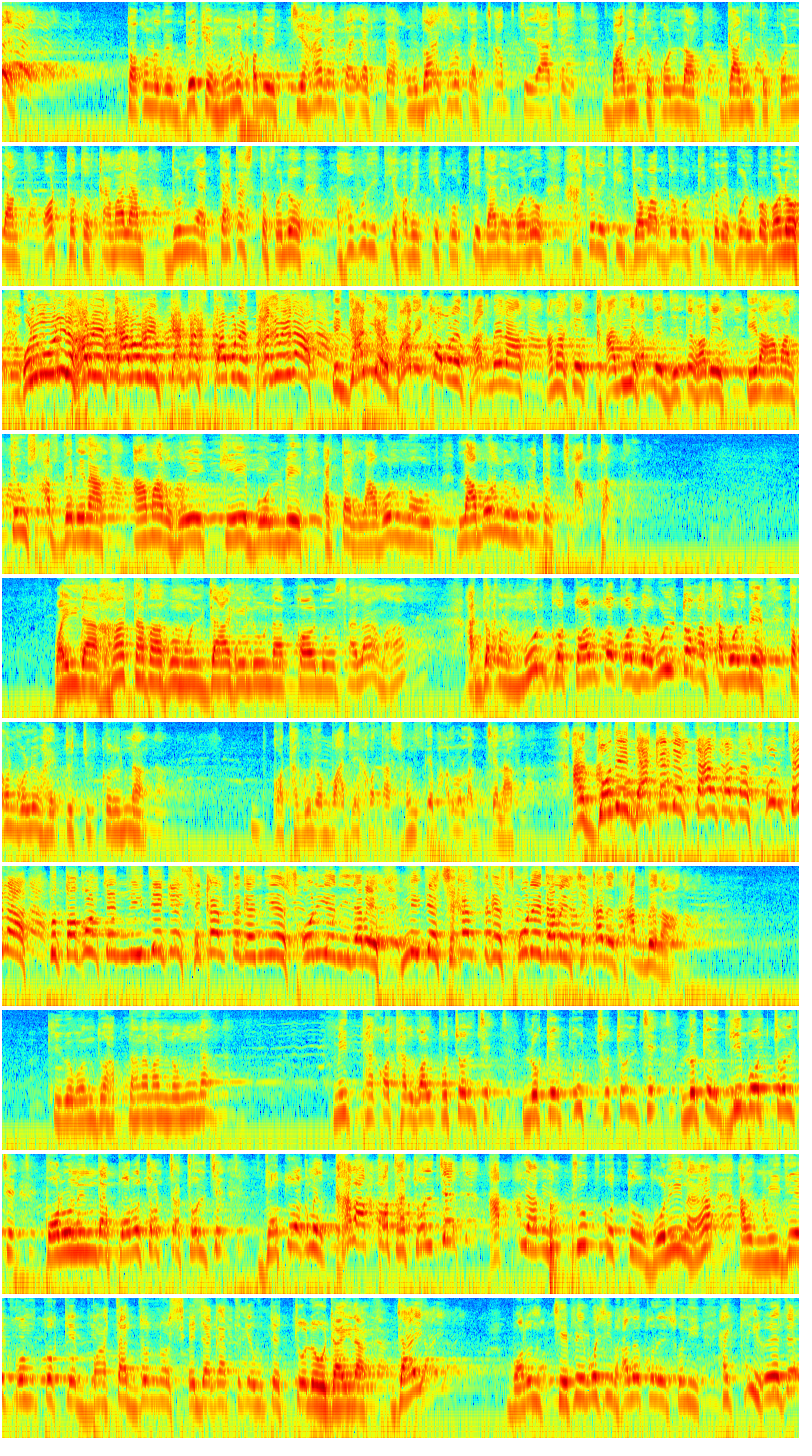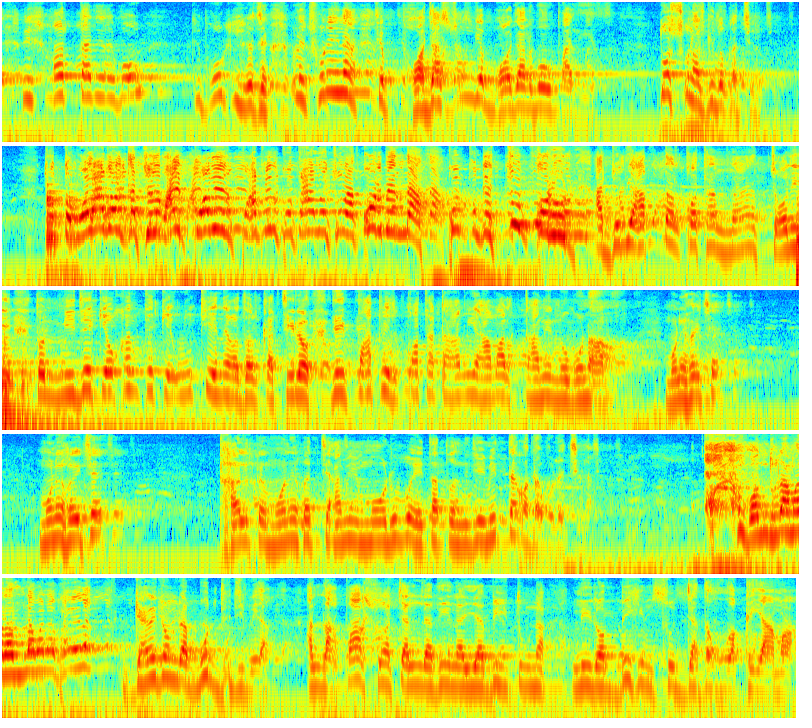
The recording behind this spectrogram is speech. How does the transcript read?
তখন ওদের দেখে মনে হবে চেহারাটা একটা উদাসীনতা ছাপ চেয়ে আছে। বাড়ি তো করলাম, গাড়ি তো করলাম, অর্থ তো কামালাম দুনিয়ার ট্যাটাস তো হলো। খবরে কি হবে, কে কো- জানে বলো? হাসরে কি জবাব দেবো, কি করে বলব বলো? ওর মনে হবে কারণে ট্যাটাস কবরে থাকবে না এই গাড়ি বাড়ি কবরে থাকবে না। আমাকে খালি হাতে যেতে হবে, এরা আমার কেউ সাথ দেবে না। আমার হয়ে কে বলবে? একটা লাবণ্য, লাবণ্যের উপর একটা ছাপ থাকবে। কলু সালামা আর যখন মূর্খ তর্ক করবে, উল্টো কথা বলবে, তখন বলবে, ভাই, একটু চুপ করুন না। কথাগুলো বাজে কথা শুনতে ভালো লাগছে না। আর যদি দেখে যে তার কথা শুনছে না, তো তখন সে নিজেকে সেখান থেকে নিয়ে সরিয়ে নিয়ে যাবে। নিজে সেখান থেকে সরে যাবে, সেখানে থাকবে না। কি গো বন্ধু, আপনার আমার নমুনা? মিথ্যা কথার গল্প চলছে, লোকের কুচ্ছ চলছে, লোকের গিবত চলছে, পরনিন্দা, পরচর্চা চলছে, যত রকমের খারাপ কথা চলছে, আপনি আমি চুপ করতেও বলি না, আর নিজে কমপক্ষে বাঁচার জন্য সে জায়গা থেকে উঠে চলেও যাই না। যাই, বরং চেপে বসি ভালো করে শুনি হ্যাঁ কি হয়েছে? সত্তাদের বউ, কি বউ, কি হয়েছে? বলে, শুনি না, সে ভজার সঙ্গে ভজার বউ পালিয়েছে। তোর শোনার কি দরকার ছিল? তো বলা দরকার ছিল ভাই পাপের কথা আলোচনা করবেন না। চুপ করুন। আর যদি আপনার কথা না চলে, তো নিজেকে ওখান থেকে উঠিয়ে নেওয়া দরকার ছিল যে পাপের কথাটা আমি আমার কানে নেব না। মনে হয়েছে? মনে হয়েছে? তাহলে তো মনে হচ্ছে আমি মরবো, এটা তো নিজে মিথ্যা কথা বলেছিলাম। বন্ধুরা, আমার আল্লাহ ভাইয়েরা, জ্ঞানীজনরা, বুদ্ধিজীবীরা আল্লাহ পাক শোনাচ্ছে আল্লাদিনা ইয়াবিতুনা লিরব্বিহিম সুজ্জাদাও ওয়া কিয়ামা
